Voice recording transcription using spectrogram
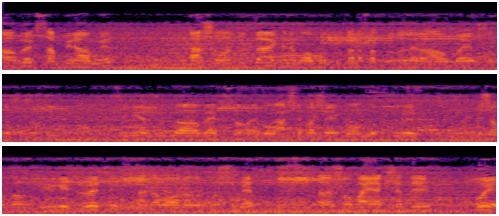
আহ্বায়ক সাব্বির আহমেদ তার সহযোদ্ধা এখানে মোহাম্মদপুর থানা ছাত্র দলের আহ্বায়ক সদস্য সচিব সিনিয়র যুগ্ম আহ্বায়ক এবং আশেপাশে মোহাম্মদপুরের যে সকল ইউনিট রয়েছে, ঢাকা মহানগর পশ্চিমের, তারা সবাই একসাথে হয়ে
